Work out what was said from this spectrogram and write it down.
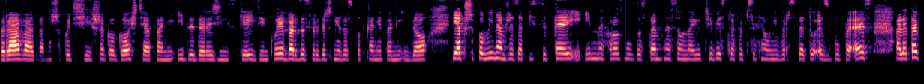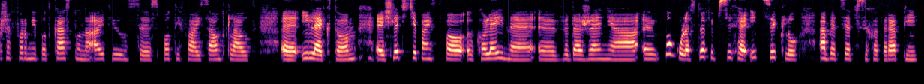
brawa dla naszego dzisiejszego gościa, pani Idy Derezińskiej. Dziękuję bardzo serdecznie za spotkanie, pani Ido. Ja przypominam, że zapisy tej i innych rozmów dostępne są na YouTubie Strefy Psyche Uniwersytetu SWPS, ale także w formie podcastu na iTunes, Spotify, SoundCloud e, i Lekton. E, śledźcie Państwo kolejne wydarzenia w ogóle Strefy Psyche i cyklu ABC Psychoterapii.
